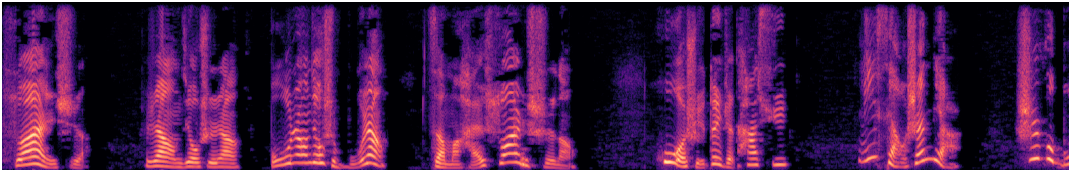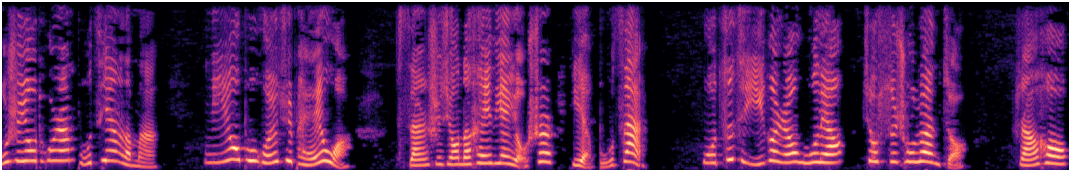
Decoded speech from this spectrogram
算是，让就是让，不让就是不让。怎么还算是呢？祸水对着他嘘：“你小声点儿，师傅不是又突然不见了吗？你又不回去陪我，三师兄的黑店有事儿也不在，我自己一个人无聊就四处乱走，然后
